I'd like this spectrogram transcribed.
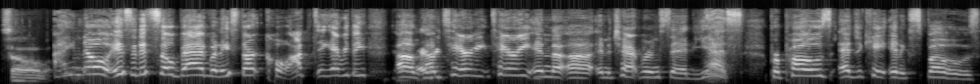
So I know, isn't it so bad when they start co-opting everything? Um, Every- um, Terry Terry in the uh, in the chat room said yes, propose, educate, and expose.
